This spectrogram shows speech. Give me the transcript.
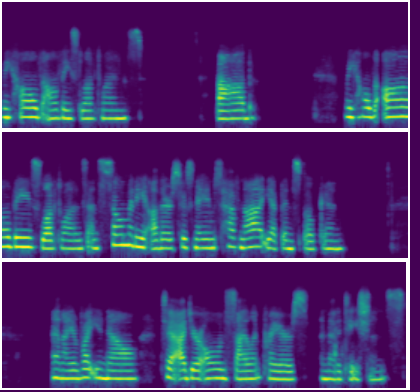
We hold all these loved ones. Bob. We hold all these loved ones and so many others whose names have not yet been spoken. And I invite you now to add your own silent prayers and meditations.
